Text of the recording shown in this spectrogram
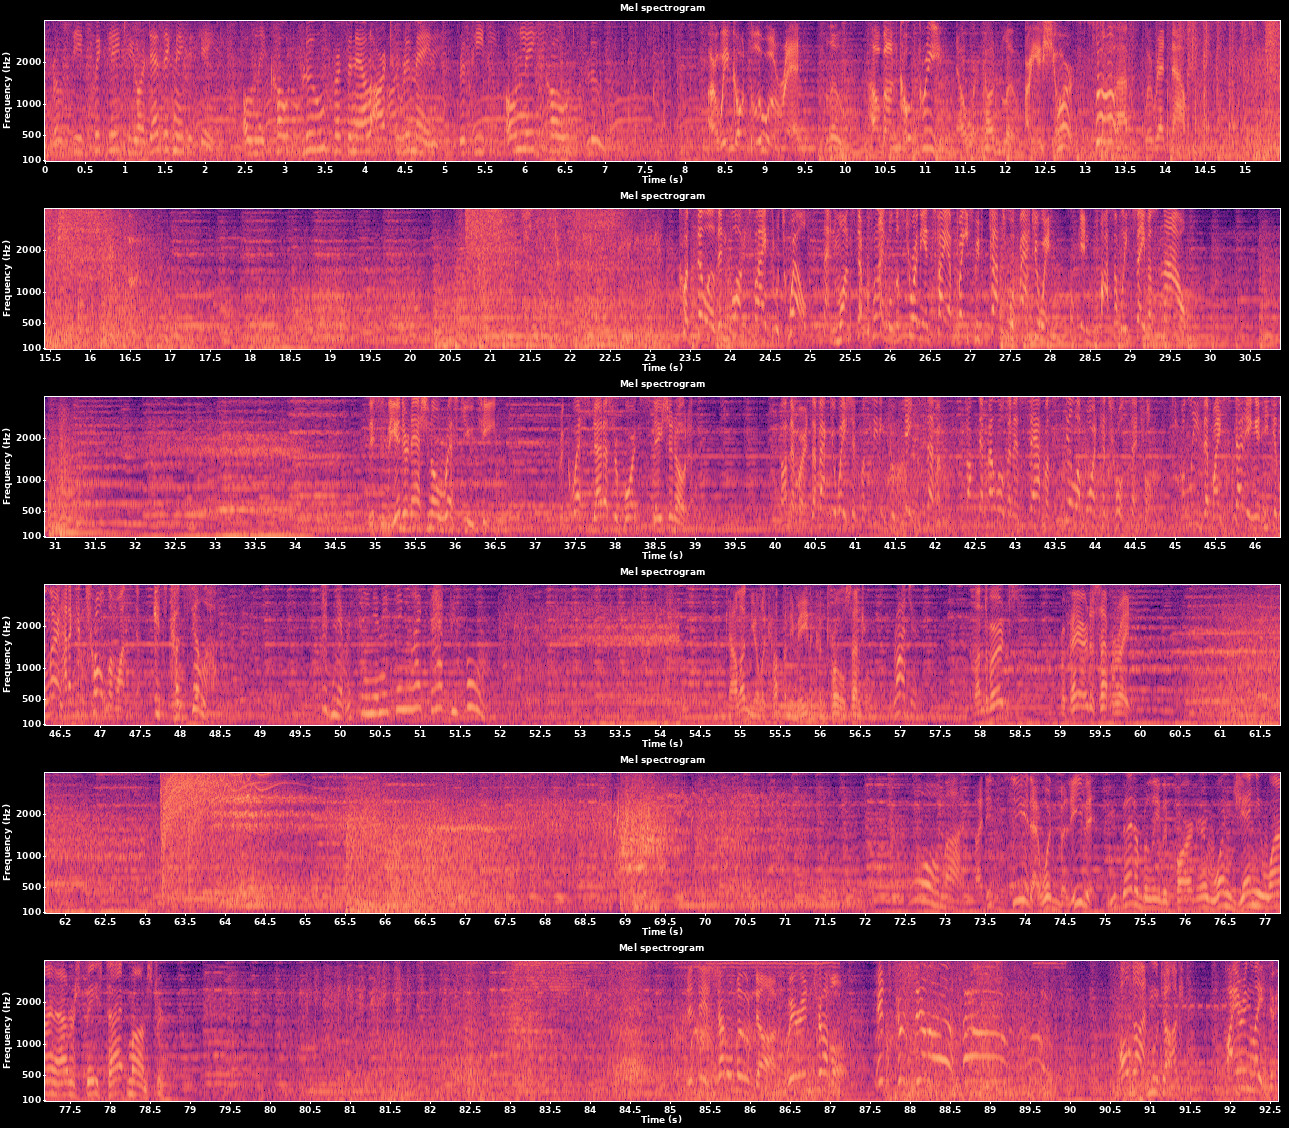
Proceed quickly to your designated gate. Only Code Blue personnel are to remain. Repeat, only Code Blue. Are we code blue or red? Blue. How about code green? No, we're code blue. Are you sure? Uh, we're red now. Kudzilla's in blocks 5 through 12. That monster plant will destroy the entire base. We've got to evacuate. Who can possibly save us now? This is the International Rescue Team. Request status reports, Station Oda. Thunderbirds, evacuation proceeding through Gate 7. Dr. Bellows and his staff are still aboard Control Central. He believes that by studying it, he can learn how to control the monster. It's Kudzilla! I've never seen anything like that before. Callan, you'll accompany me to Control Central. Roger. Thunderbirds, prepare to separate. I didn't see it, I wouldn't believe it. You better believe it, partner. One genuine outer space type monster. This is Shuttle Moondog. We're in trouble. It's Kudzilla! Hold on, Moondog. Firing laser.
